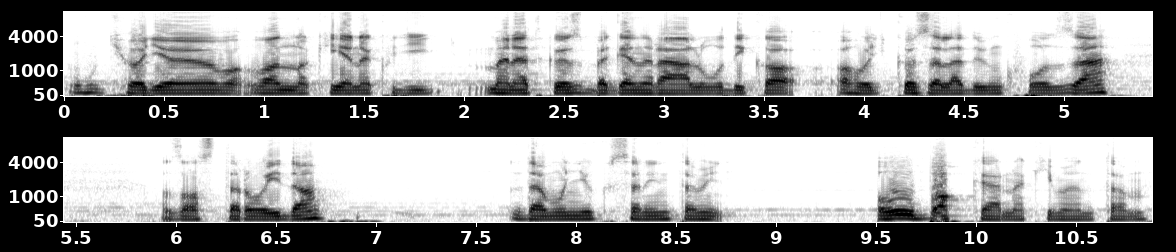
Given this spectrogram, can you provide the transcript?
Úgyhogy ö, vannak ilyenek, hogy így menet közben generálódik, a, ahogy közeledünk hozzá az aszteroida. De mondjuk szerintem... Ó, bakker neki mentem.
